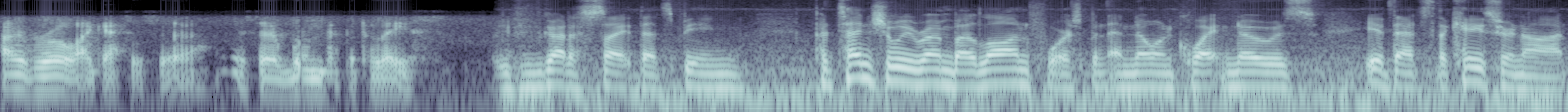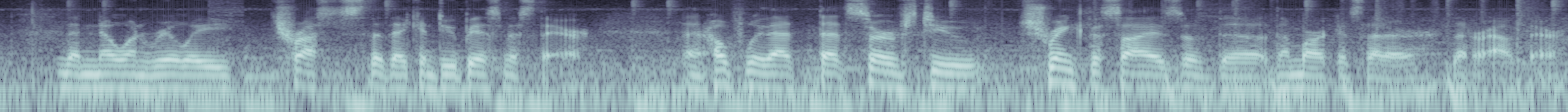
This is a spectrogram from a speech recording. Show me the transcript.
overall, I guess it's a, it's a win for the police. If you've got a site that's being potentially run by law enforcement and no one quite knows if that's the case or not, then no one really trusts that they can do business there. And hopefully that, that serves to shrink the size of the, the markets that are, that are out there.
